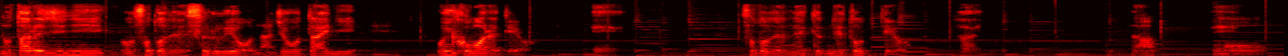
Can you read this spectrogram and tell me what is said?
のたれ死にを外でするような状態に追い込まれてよ。ええ。外で寝て寝とってよ。はい。な、ええ。もう、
